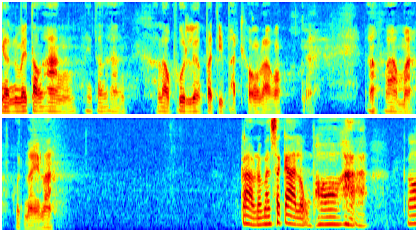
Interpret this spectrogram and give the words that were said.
งั้นไม่ต้องอ้างไม่ต้องอ้าง เราพูดเรื่องปฏิบัติของเรานะว่ามาคนไหนล่ะกล่าวนมัสการหลวงพ่อค่ะ ก็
